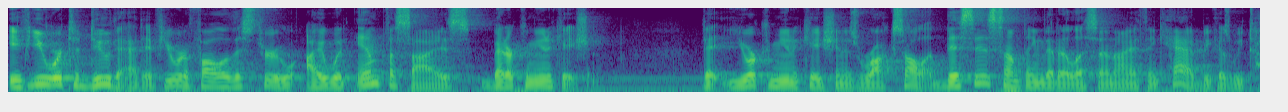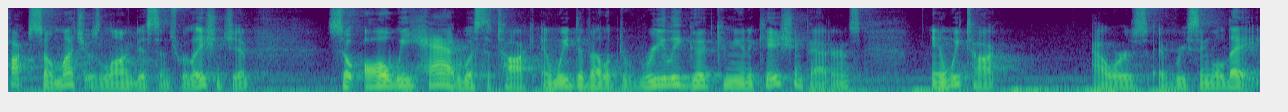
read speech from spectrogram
if you were to do that, if you were to follow this through, I would emphasize better communication. That your communication is rock solid. This is something that Alyssa and I, I think, had because we talked so much. It was a long distance relationship. So all we had was to talk, and we developed really good communication patterns, and we talk hours every single day,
